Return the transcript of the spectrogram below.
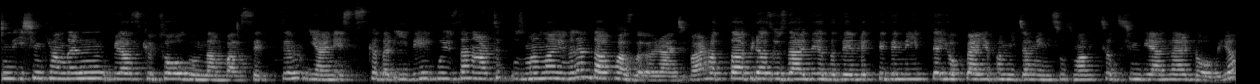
Şimdi iş imkanlarının biraz kötü olduğundan bahsettim. Yani eskisi kadar iyi değil. Bu yüzden artık uzmanlığa yönelen daha fazla öğrenci var. Hatta biraz özelde ya da devlette deneyip de yok ben yapamayacağım en iyisi uzmanlık çalışayım diyenler de oluyor.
